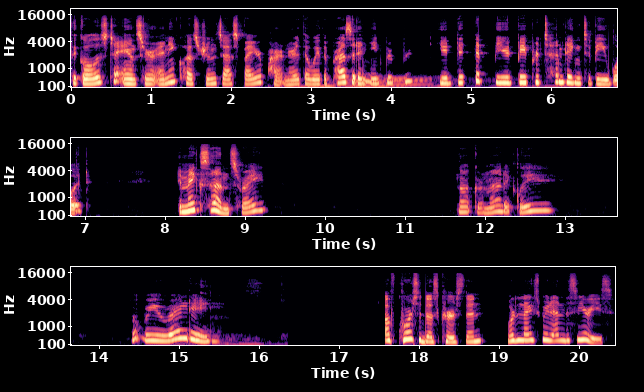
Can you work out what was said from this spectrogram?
The goal is to answer any questions asked by your partner the way the president you'd be, you'd be, you'd be pretending to be would. It makes sense, right? Not grammatically. What were you writing? Of course it does, Kirsten. What a nice way to end the series.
